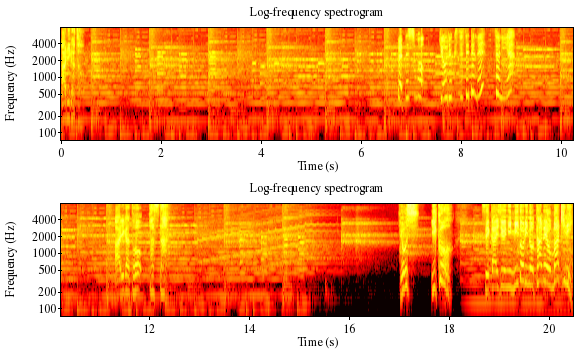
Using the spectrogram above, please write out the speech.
ありがとう。私も協力させてねソニありがとうパスタよし行こう。世界中に緑の種をまきに。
